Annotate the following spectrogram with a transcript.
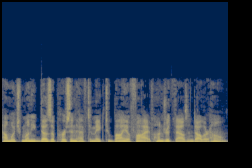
How much money does a person have to make to buy a $500,000 home?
